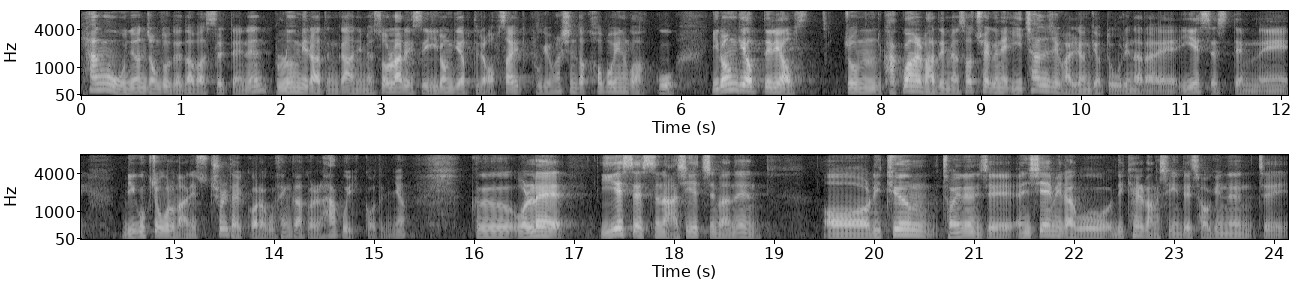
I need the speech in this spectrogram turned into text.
향후 5년 정도 내다봤을 때는 블룸이라든가 아니면 솔라리스 이런 기업들의 업사이드 폭이 훨씬 더 커 보이는 것 같고 이런 기업들이 업- 좀 각광을 받으면서 최근에 2차전지 관련 기업도 우리나라에 ESS 때문에 미국 쪽으로 많이 수출될 거라고 생각을 하고 있거든요. 그 원래 ESS는 아시겠지만은 어, 리튬 저희는 이제 NCM이라고 니켈 방식인데 저기는 이제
